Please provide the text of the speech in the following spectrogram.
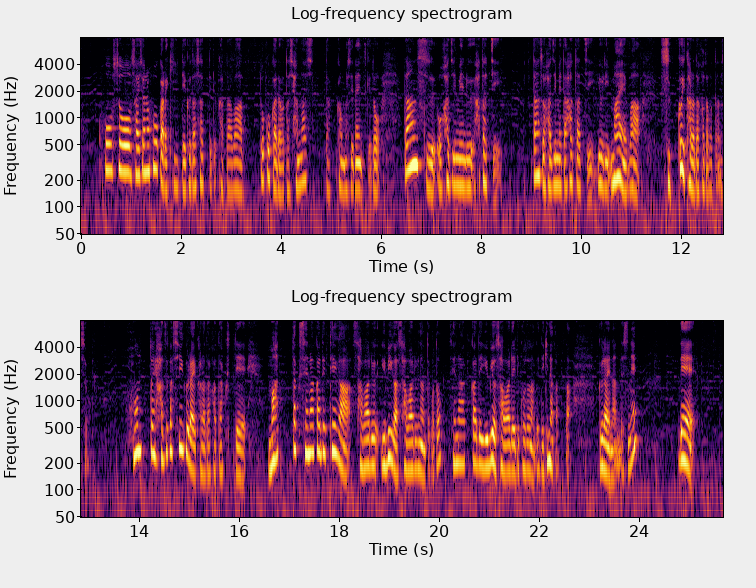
放送を最初の方から聞いてくださってる方はどこかで私話したかもしれないんですけどダンスを始める二十歳ダンスを始めた二十歳より前はすっごい体硬かったんですよ本当に恥ずかしいぐらい体硬くて全く背中で手が触る指が触るなんてこと背中で指を触れることなんてできなかったぐらいなんですね。で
